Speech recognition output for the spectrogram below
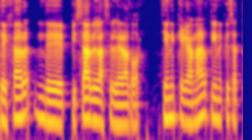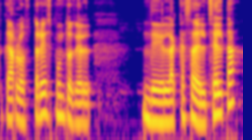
dejar de pisar el acelerador tiene que ganar, tiene que sacar los tres puntos del, de la casa del Celta.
